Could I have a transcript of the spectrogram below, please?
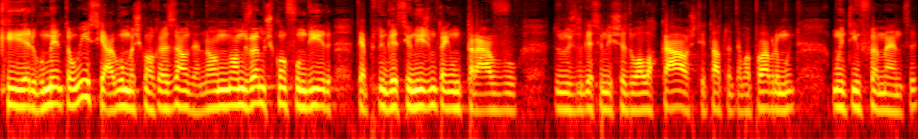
que argumentam isso, e algumas com razão, não, não nos vamos confundir, até porque o negacionismo tem um travo dos negacionistas do Holocausto e tal, portanto é uma palavra muito, muito infamante.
